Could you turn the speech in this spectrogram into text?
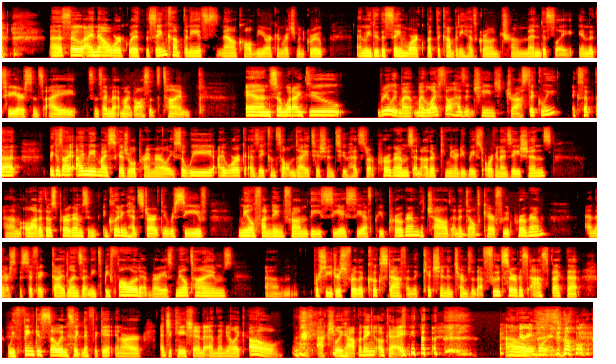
Uh, so I now work with the same company. It's now called New York Enrichment Group and we do the same work but the company has grown tremendously in the two years since i since i met my boss at the time. And so what i do really my my lifestyle hasn't changed drastically except that because I, I made my schedule primarily. So we i work as a consultant dietitian to head start programs and other community-based organizations. Um, a lot of those programs in, including head start they receive meal funding from the cacfp program the child and adult mm-hmm. care food program and there are specific guidelines that need to be followed at various meal times, um, procedures for the cook staff and the kitchen in terms of that food service aspect that we think is so insignificant in our education. And then you're like, oh, this is actually happening. Okay. Very um, important. So,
